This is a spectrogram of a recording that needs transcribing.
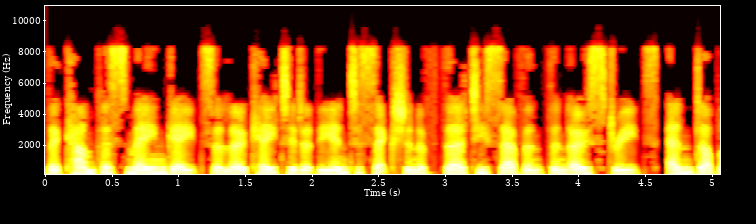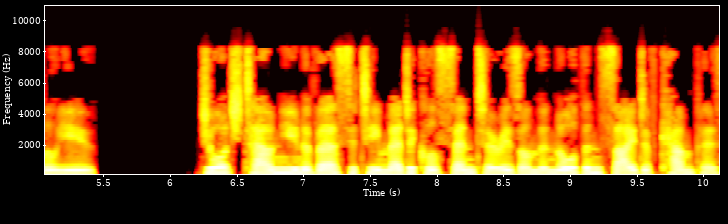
The campus main gates are located at the intersection of 37th and O Streets, NW. Georgetown University Medical Center is on the northern side of campus,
